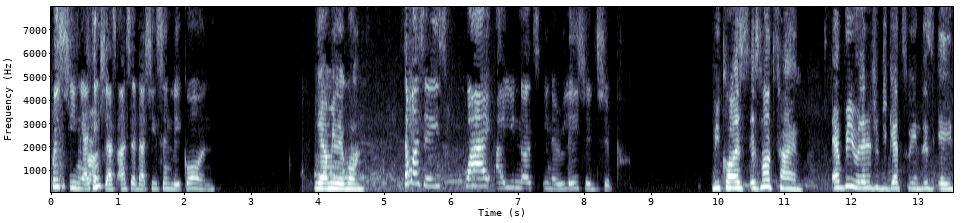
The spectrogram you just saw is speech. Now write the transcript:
Christine, I think she has answered that she's in Legon. Yeah, I'm in Legon. Someone says, why are you not in a relationship? Because it's not time. Every relationship you get to in this age,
